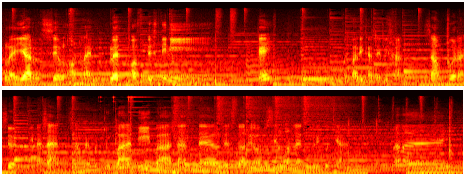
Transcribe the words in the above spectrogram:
player Seal Online Blade of Destiny. Oke, okay? kembali kasih bilang Sampurasun Minasan. Sampai berjumpa di bahasan Tell the Story of Seal Online berikutnya. Bye bye.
